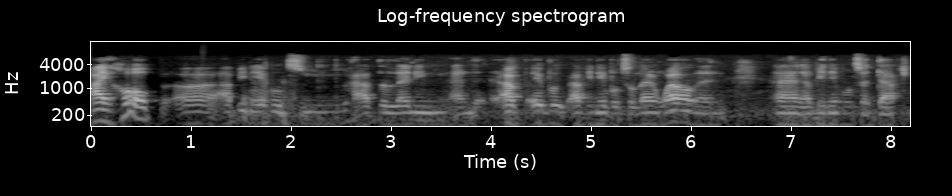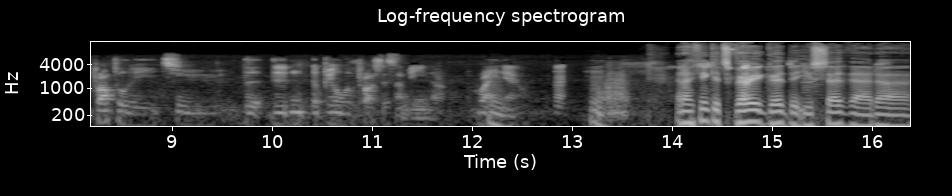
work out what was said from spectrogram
I hope uh, I've been able to have the learning, and I've able I've been able to learn well, and and I've been able to adapt properly to the the, the building process I'm in right hmm. now. Hmm. And I think it's very good that you said that uh,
